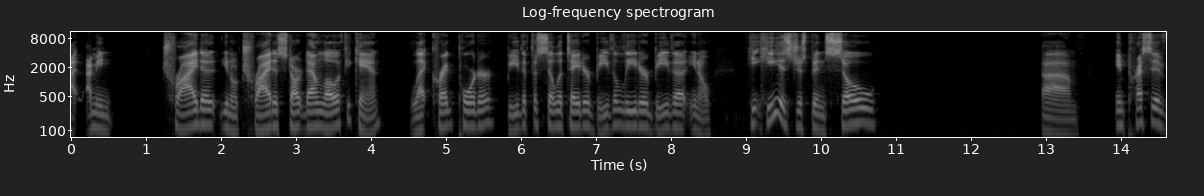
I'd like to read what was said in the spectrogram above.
I, I mean, try to you know try to start down low if you can. Let Craig Porter be the facilitator, be the leader, be the you know he he has just been so um impressive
